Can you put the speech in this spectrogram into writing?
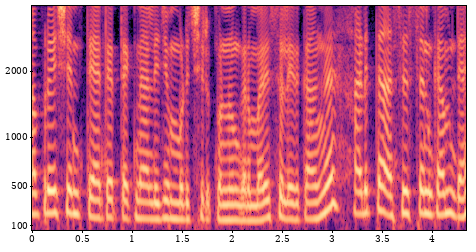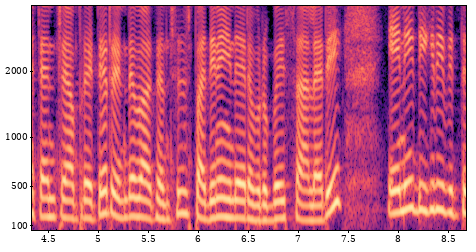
ஆப்ரேஷன் தேட்டர் டெக்னாலஜி முடிச்சிருக்கணுங்கிற மாதிரி சொல்லியிருக்காங்க. அடுத்து assistant cum data entry operator ரெண்டு வேக்கன்சிஸ் பதினைந்தாயிரம் ரூபாய் salary any degree with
